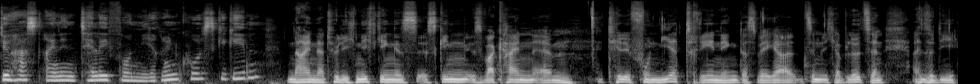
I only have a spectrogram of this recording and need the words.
Du hast einen Telefonierenkurs gegeben? Nein, natürlich nicht ging es. Es ging, es war kein ähm, Telefoniertraining, das wäre ja ziemlicher Blödsinn. Also die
